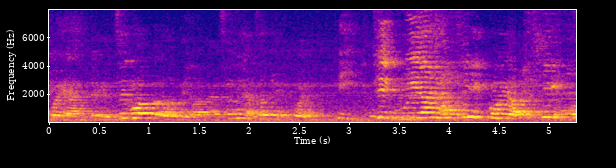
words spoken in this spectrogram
贵啊，对，这我可饿着了，这现在这铁贵，铁贵啊，铁贵啊，铁。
